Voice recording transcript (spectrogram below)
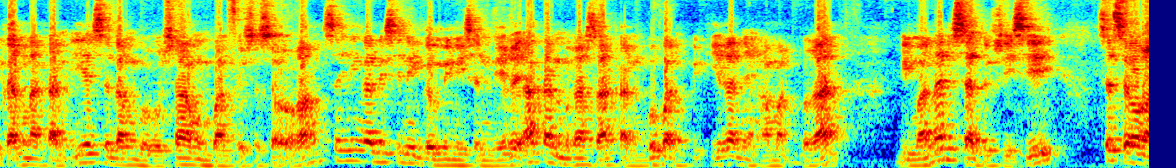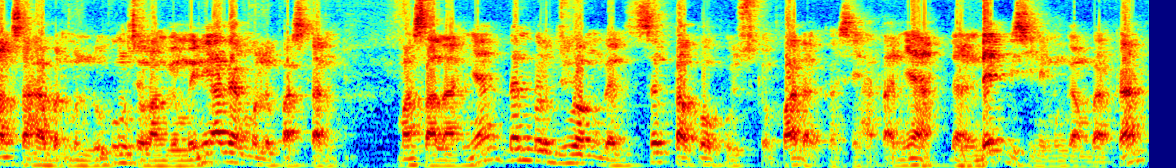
dikarenakan ia sedang berusaha membantu seseorang sehingga di sini Gemini sendiri akan merasakan beban pikiran yang amat berat di mana di satu sisi seseorang sahabat mendukung seorang Gemini agar melepaskan masalahnya dan berjuang dan serta fokus kepada kesehatannya. Dan Deck di sini menggambarkan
